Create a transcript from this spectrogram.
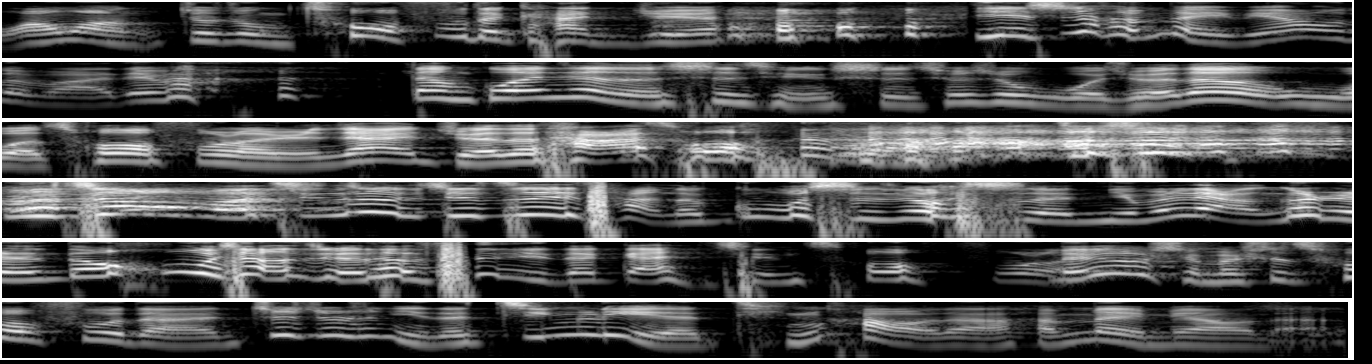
往往这种错付的感觉 也是很美妙的吧，对吧？但关键的事情是，就是我觉得我错付了，人家也觉得他错付了，就是你知道吗？青春期最惨的故事就是你们两个人都互相觉得自己的感情错付了没。有什么是错付的，这就是你的经历，挺好的，很美妙的。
